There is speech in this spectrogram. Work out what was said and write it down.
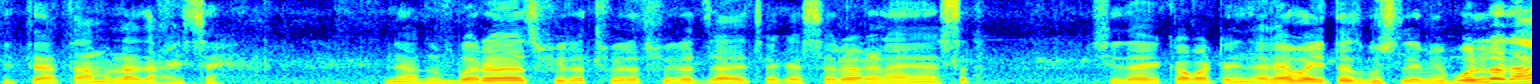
तिथे आता आम्हाला जायचं आहे आणि अजून बरंच फिरत फिरत फिरत जायचं आहे काय सरळ नाही आहे असं. सीधा एका वाटेने झालं बा इथंच घुसले. मी बोललो ना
